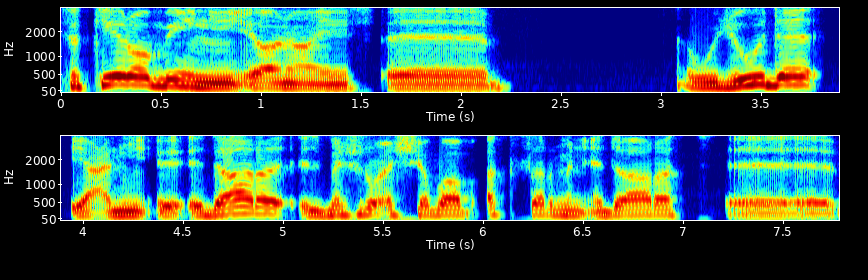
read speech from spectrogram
فكيرو بيني يا نايف أه وجوده يعني إدارة المشروع الشباب أكثر من إدارة أه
